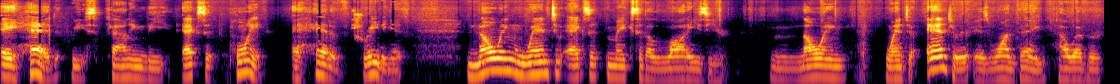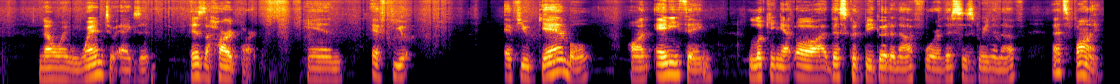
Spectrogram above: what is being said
ahead. We found the exit point ahead of trading it. Knowing when to exit makes it a lot easier. Knowing when to enter is one thing. However, knowing when to exit is the hard part. And if you if you gamble on anything, looking at, oh, this could be good enough or this is green enough, that's fine.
